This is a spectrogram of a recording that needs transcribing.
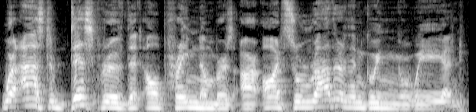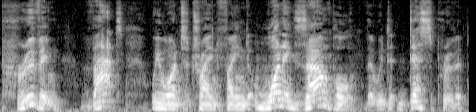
we're asked to disprove that all prime numbers are odd. So rather than going away and proving that, we want to try and find one example that would disprove it.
